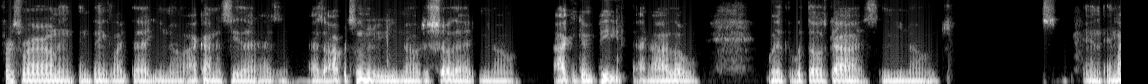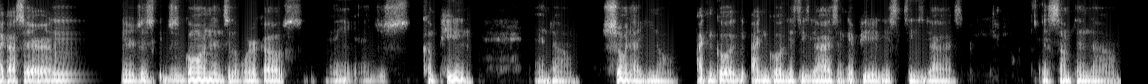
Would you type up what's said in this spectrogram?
first round and, and things like that you know i kind of see that as a, as an opportunity you know to show that you know i can compete at a high level with with those guys and you know and, and like i said earlier you know, just just going into the workouts and, and just competing and um, showing that you know I can go I can go against these guys and compete against these guys is something um,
